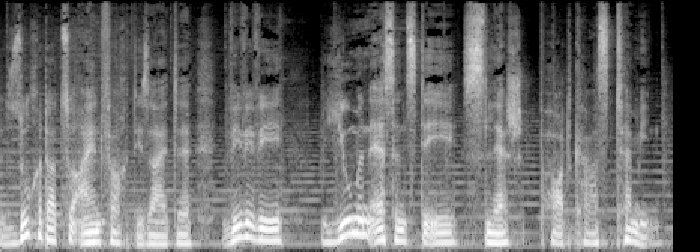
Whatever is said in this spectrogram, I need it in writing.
Besuche dazu einfach die Seite www humanessence.de slash podcast Termin.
